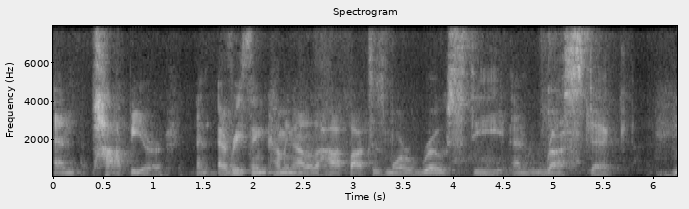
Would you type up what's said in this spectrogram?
and poppier and everything coming out of the hot box is more roasty and rustic. I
